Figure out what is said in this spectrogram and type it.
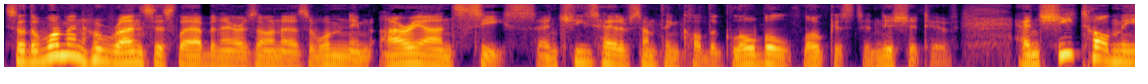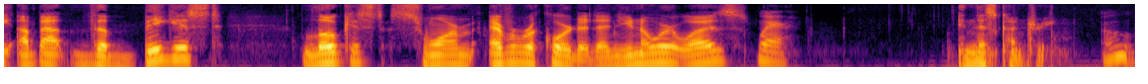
So the woman who runs this lab in Arizona is a woman named Ariane Cease, and she's head of something called the Global Locust Initiative. And she told me about the biggest locust swarm ever recorded. And you know where it was? Where? In this country. Oh.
